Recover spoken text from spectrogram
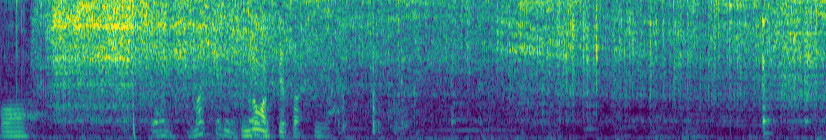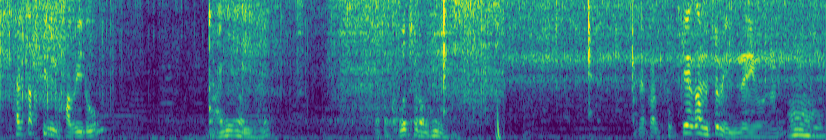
어, 와, 진짜 맛있겠네. 존나 맛있겠다. 살짝 튀긴 가위로 많이 졌네. 약간 그것처럼 휘. 약간 두께감이 좀 있네 이거는. 응.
